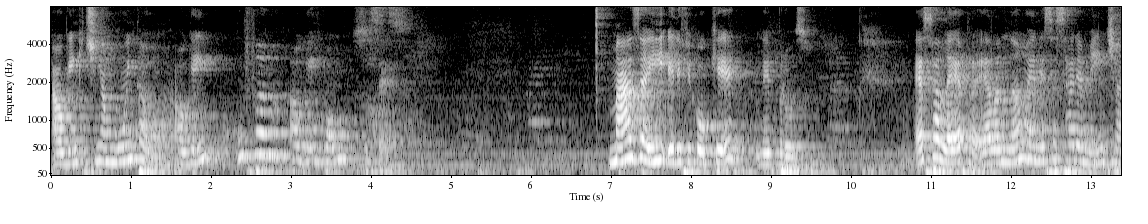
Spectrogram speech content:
Alguém que tinha muita honra, alguém com fama, alguém com sucesso. Mas aí ele ficou o quê? Leproso. Essa lepra, ela não é necessariamente a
